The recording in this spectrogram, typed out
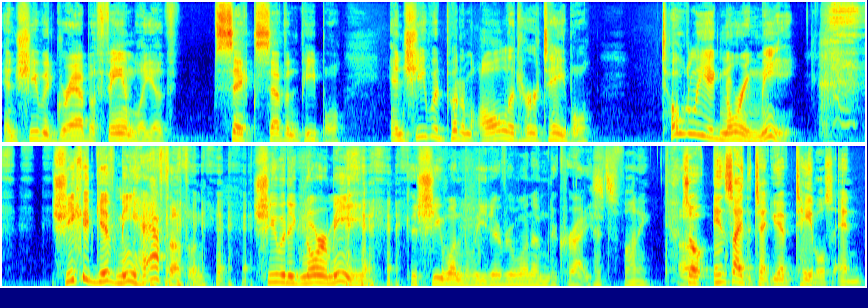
and she would grab a family of six, seven people, and she would put them all at her table, totally ignoring me. She could give me half of them. She would ignore me because she wanted to lead every one of them to Christ. That's funny. Oh. So inside the tent, you have tables, and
